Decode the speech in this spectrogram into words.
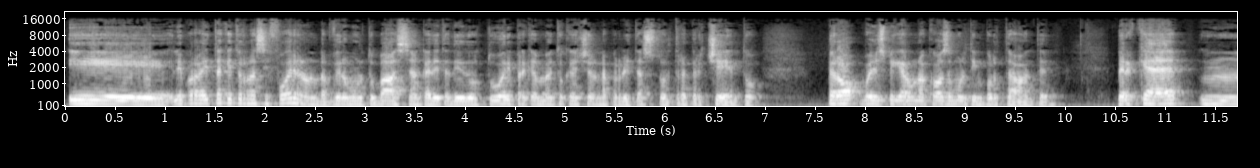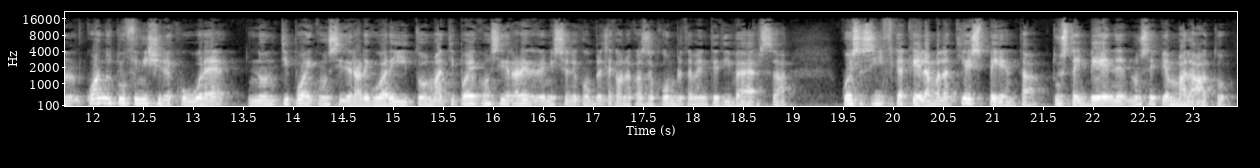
E le probabilità che tornasse fuori erano davvero molto basse, anche a detta dei dottori, perché al momento che c'era una probabilità sotto il 3%. Però voglio spiegare una cosa molto importante perché mh, mm, quando tu finisci le cure non ti puoi considerare guarito, ma ti puoi considerare in remissione completa che è una cosa completamente diversa. Questo significa che la malattia è spenta, tu stai bene, non sei più ammalato,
